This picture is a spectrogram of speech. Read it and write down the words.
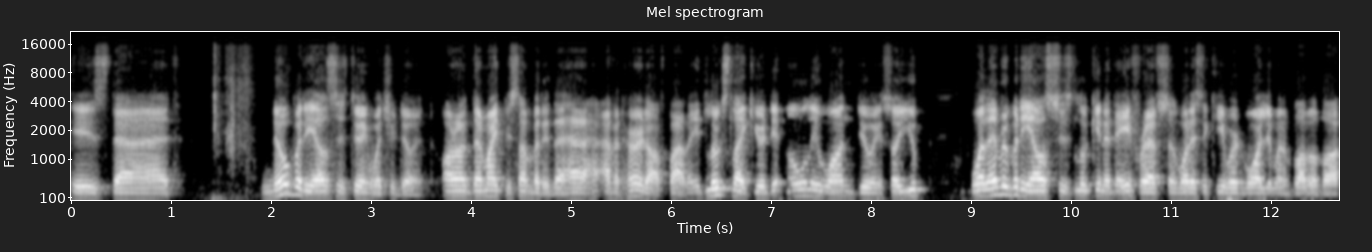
is that nobody else is doing what you're doing, or there might be somebody that I haven't heard of, but it looks like you're the only one doing. So you, while everybody else is looking at Ahrefs and what is the keyword volume and blah blah blah,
